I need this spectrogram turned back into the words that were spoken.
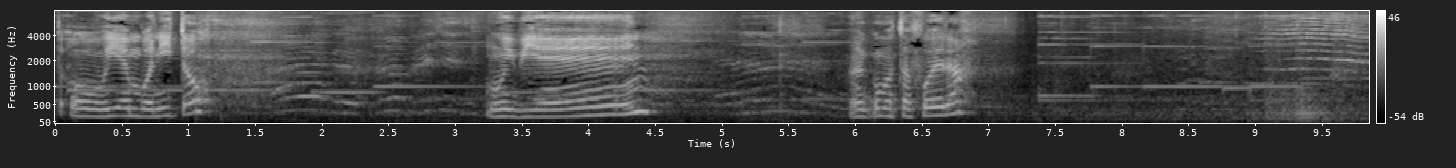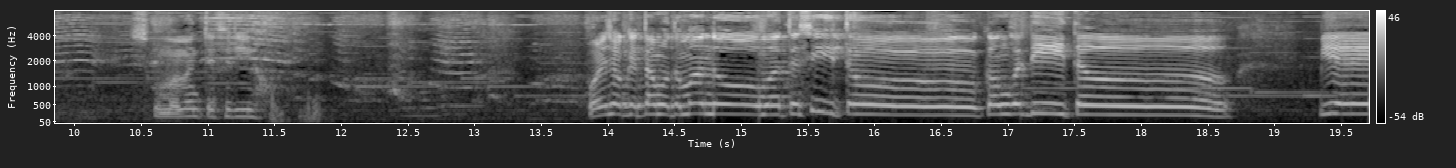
Todo bien bonito. Muy bien. A ver cómo está afuera. Sumamente frío. Por eso que estamos tomando matecito con gordito. Bien.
